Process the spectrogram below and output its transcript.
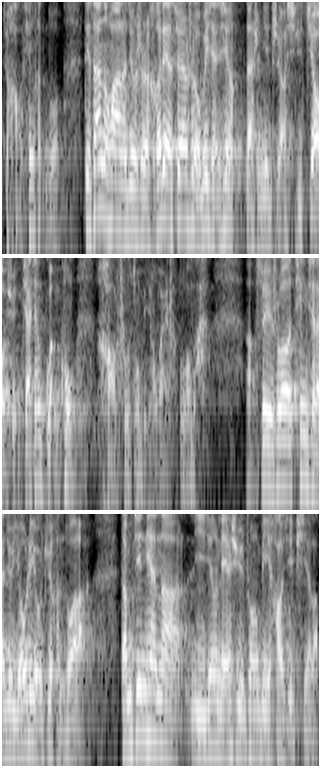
就好听很多。第三的话呢，就是核电虽然说有危险性，但是你只要吸取教训，加强管控，好处总比坏处多嘛，啊，所以说听起来就有理有据很多了。咱们今天呢，已经连续装逼好几批了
